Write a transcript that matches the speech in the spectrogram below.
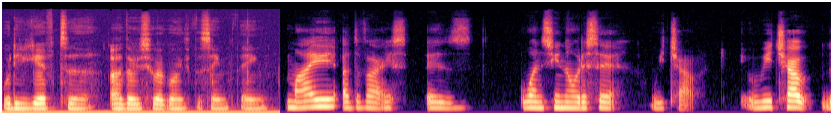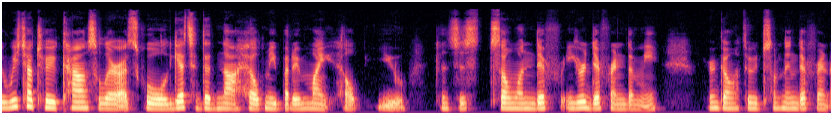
would you give to others who are going through the same thing? My advice is once you notice it, reach out. Reach out reach out to your counselor at school. Yes, it did not help me, but it might help you because it's someone different. You're different than me. You're going through something different.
